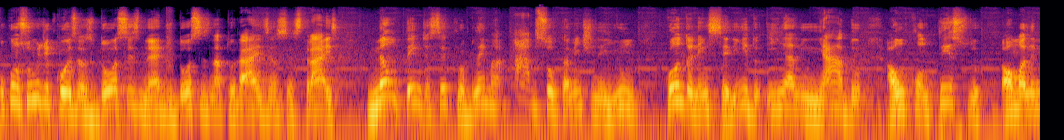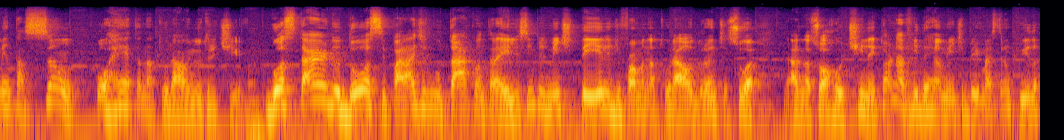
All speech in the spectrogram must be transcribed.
o consumo de coisas doces, né, de doces naturais e ancestrais, não tende a ser problema absolutamente nenhum quando ele é inserido e alinhado a um contexto, a uma alimentação alimentação correta, natural e nutritiva. Gostar do doce, parar de lutar contra ele, simplesmente ter ele de forma natural durante a sua, a, sua rotina e torna a vida realmente bem mais tranquila,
